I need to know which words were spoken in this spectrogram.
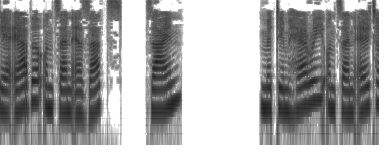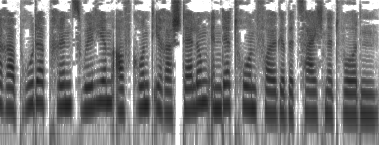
der Erbe und sein Ersatz, sein, mit dem Harry und sein älterer Bruder Prinz William aufgrund ihrer Stellung in der Thronfolge bezeichnet wurden.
